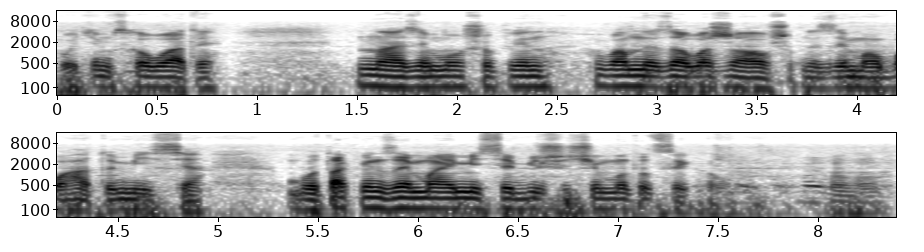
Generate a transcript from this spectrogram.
потім сховати на зиму, щоб він вам не заважав, щоб не займав багато місця. Бо так він займає місця більше, ніж мотоцикл. Ага.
